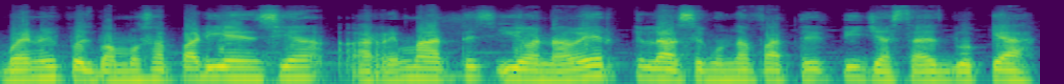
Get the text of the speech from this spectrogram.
Bueno y pues vamos a apariencia, a remates y van a ver que la segunda fatality ya está desbloqueada.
